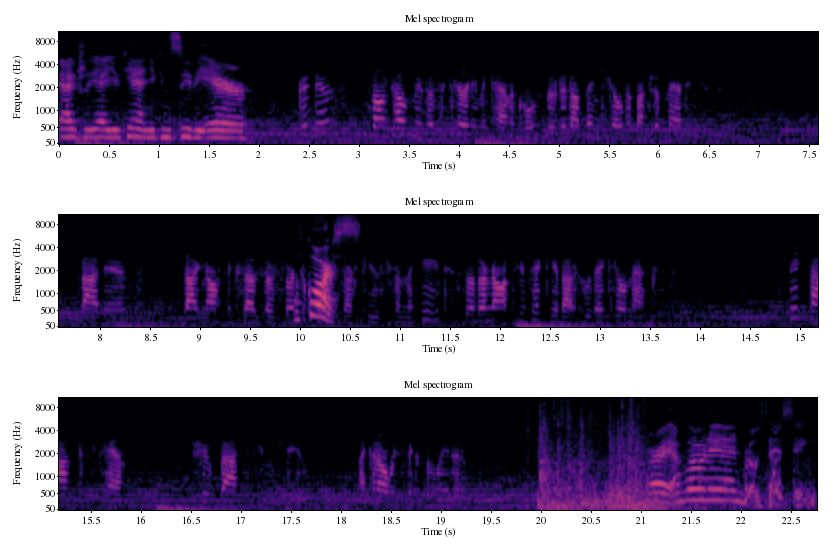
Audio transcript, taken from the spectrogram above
Actually, yeah, you can. You can see the air. Good news? Song tells me the security mechanicals booted up and killed a bunch of mantis. Bad news. Diagnostic says their circuit Of course. are fused from the heat, so they're not too picky about who they kill next. Sneak past if you can. Shoot back if you need to. I can always fix them later. Alright, I'm going in. Processing.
